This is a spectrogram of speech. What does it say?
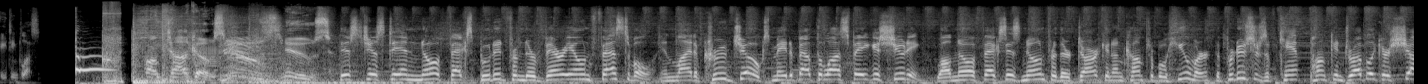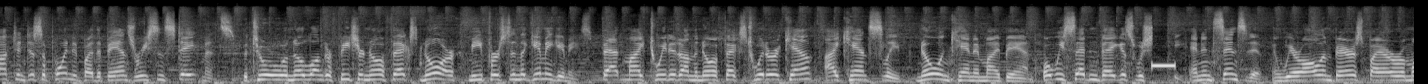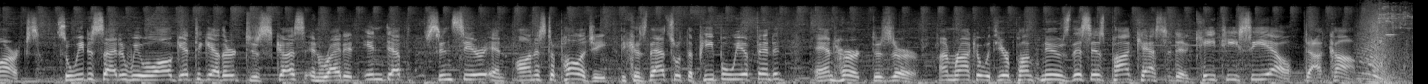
18 plus. Punk Tacos. News. News. This just in, NoFX booted from their very own festival in light of crude jokes made about the Las Vegas shooting. While NoFX is known for their dark and uncomfortable humor, the producers of Camp Punk in Drublic are shocked and disappointed by the band's recent statements. The tour will no longer feature NoFX nor Me First and the Gimme Gimmes. Fat Mike tweeted on the NoFX Twitter account, I can't sleep. No one can in my band. What we said in Vegas was shitty and insensitive, and we are all embarrassed by our remarks. So we decided we will all get together to discuss and write an in depth, sincere, and honest apology because that's what the people we offended and hurt deserve. I'm Rocket with your punk news. This is podcasted at ktcl.com.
